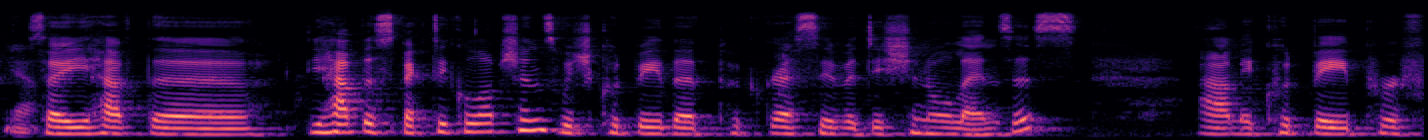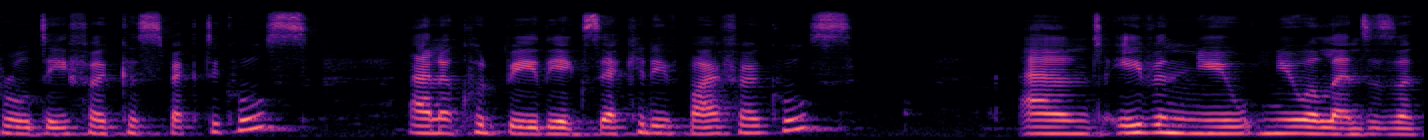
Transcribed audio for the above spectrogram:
Yeah. So you have the you have the spectacle options, which could be the progressive additional lenses. Um, it could be peripheral defocus spectacles, and it could be the executive bifocals, and even new newer lenses are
